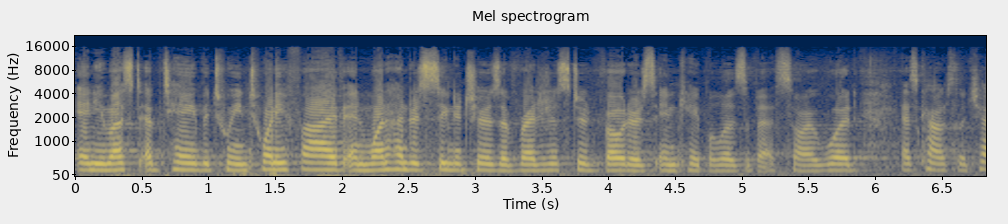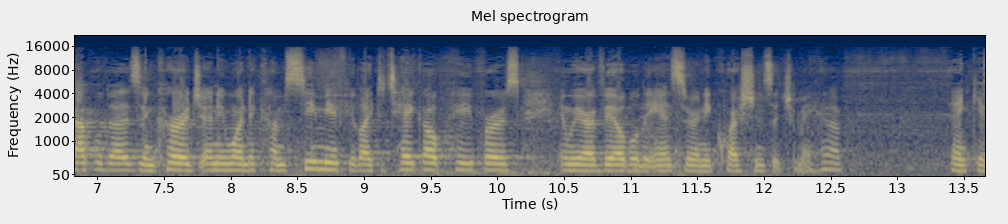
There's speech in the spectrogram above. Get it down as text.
and you must obtain between 25 and 100 signatures of registered voters in Cape Elizabeth. So I would, as Councilor Chappell does, encourage anyone to come see me if you'd like to take out papers, and we are available to answer any questions that you may have. Thank you.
